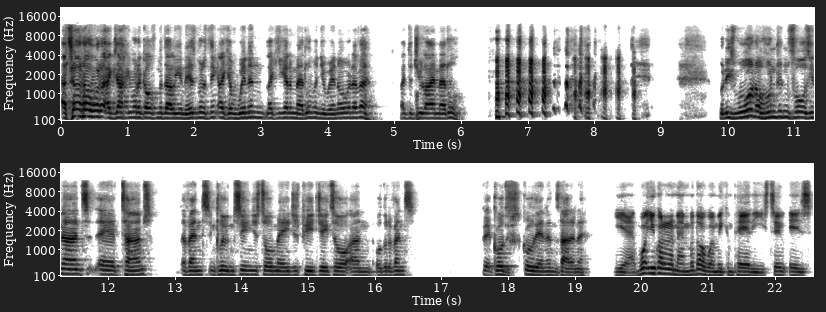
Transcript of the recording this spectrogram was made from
I don't know what exactly what a golf medallion is, but I think like a winning, like you get a medal when you win or whatever. like the July medal. But he's won 149 uh, times events, including seniors tour, majors, PJ tour, and other events. Bit good, good innings, that isn't it? Yeah, what you got to remember though when we compare these two is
